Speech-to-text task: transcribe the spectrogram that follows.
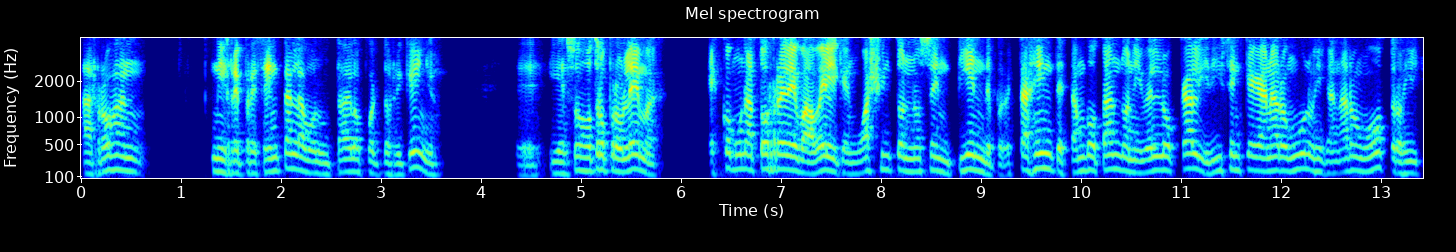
arrojan ni representan la voluntad de los puertorriqueños. y eso es otro problema es como una torre de Babel que en Washington no se entiende, pero esta gente están votando a nivel local y dicen que ganaron unos y ganaron otros y,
